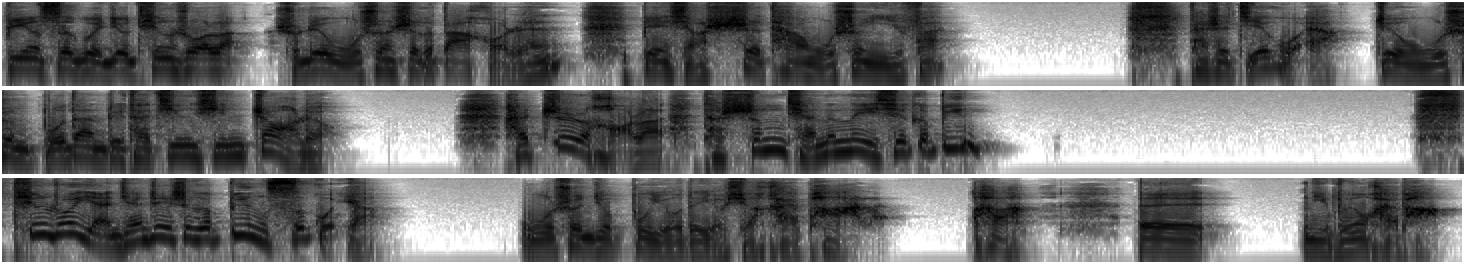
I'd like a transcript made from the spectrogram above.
病死鬼就听说了，说这武顺是个大好人，便想试探武顺一番。但是结果呀，这武顺不但对他精心照料，还治好了他生前的那些个病。”听说眼前这是个病死鬼呀，武顺就不由得有些害怕了。啊，呃，你不用害怕，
